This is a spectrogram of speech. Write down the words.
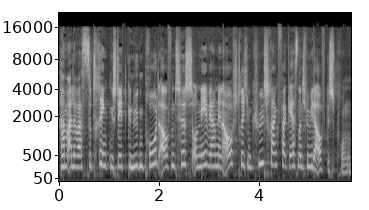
haben alle was zu trinken, steht genügend Brot auf dem Tisch und nee, wir haben den Aufstrich im Kühlschrank vergessen und ich bin wieder aufgesprungen.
